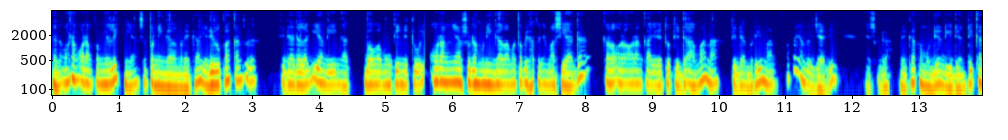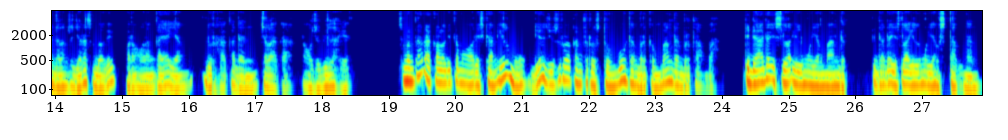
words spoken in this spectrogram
Dan orang-orang pemiliknya sepeninggal mereka ya dilupakan sudah. Tidak ada lagi yang diingat bahwa mungkin itu orangnya sudah meninggal lama tapi hartanya masih ada. Kalau orang-orang kaya itu tidak amanah, tidak beriman, apa yang terjadi? Ya sudah, mereka kemudian diidentikan dalam sejarah sebagai orang-orang kaya yang durhaka dan celaka. Nauzubillah ya. Sementara kalau kita mewariskan ilmu, dia justru akan terus tumbuh dan berkembang dan bertambah. Tidak ada istilah ilmu yang mandek, tidak ada istilah ilmu yang stagnan.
